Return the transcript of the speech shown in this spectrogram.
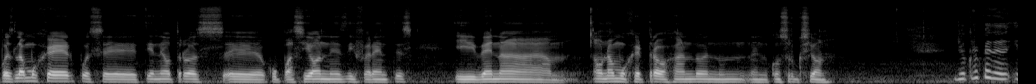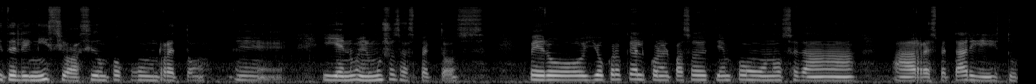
pues la mujer pues eh, tiene otras eh, ocupaciones diferentes y ven a, una mujer trabajando en, construcción. Yo creo que desde el inicio ha sido un poco un reto y en, en, muchos aspectos, pero yo creo que con el paso del tiempo uno se da a respetar y tu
